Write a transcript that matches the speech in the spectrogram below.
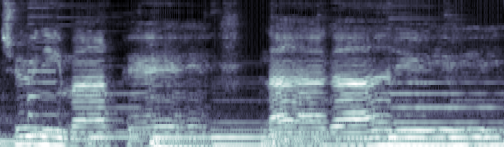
주님 앞에 나가니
